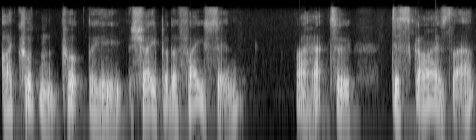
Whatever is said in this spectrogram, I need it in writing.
I couldn't put the shape of the face in. I had to disguise that.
